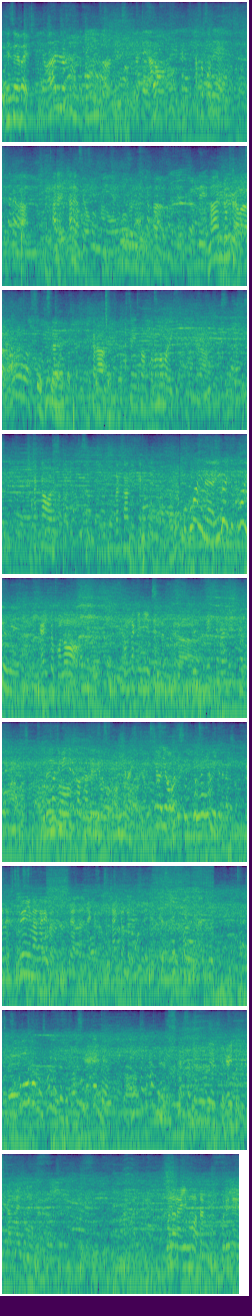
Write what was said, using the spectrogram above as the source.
演奏やばい R6 も全員そうなんですだってあのあそこでなんかあれあるんですよあのゴーグルで R6 は使えないから普通にそのこのままでいくってなったら若干悪かった若干で結構怖いね意外と怖いよね外とこのこんだけ見えてんだったらまあまあそどこまで見えてるかわかんないけど見えないから。いいやいや私もこんなには見えてなかったと思う。だって普通に。曲がれば絶対当たんないからライトのとこ持っていくそこも多分300の時忘れてんだよね本当にハンデのしっかと思うぐら。い意外と見つかんないと思うから。このラインも多分これで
